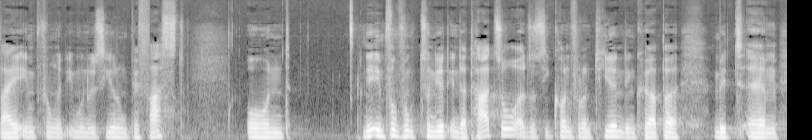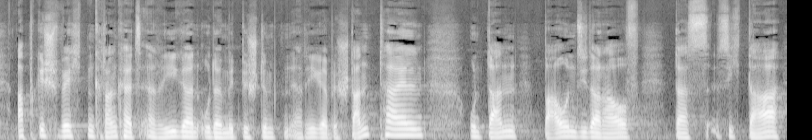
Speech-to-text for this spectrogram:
bei Impfung und Immunisierung befasst. Und eine Impfung funktioniert in der Tat so, also sie konfrontieren den Körper mit ähm, abgeschwächten Krankheitserregern oder mit bestimmten Erregerbestandteilen und dann bauen sie darauf, dass sich da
